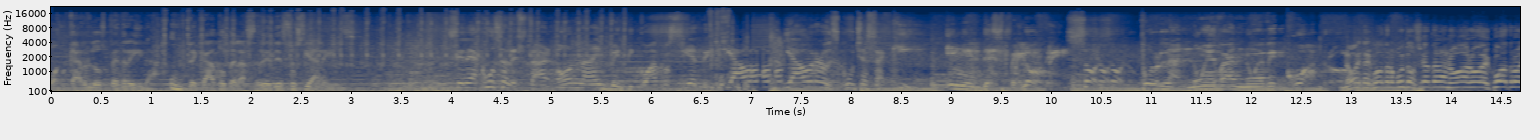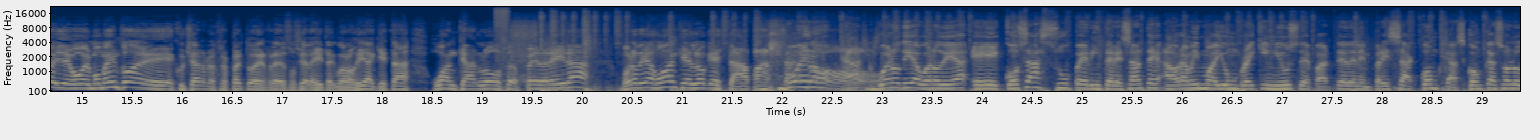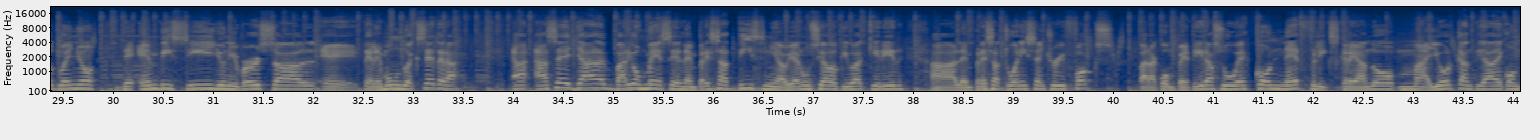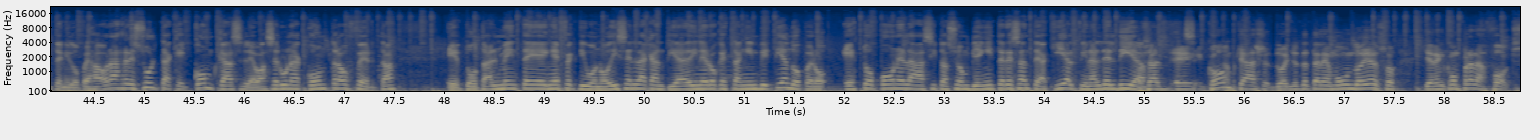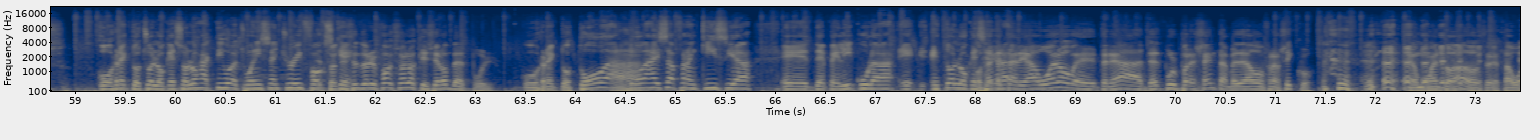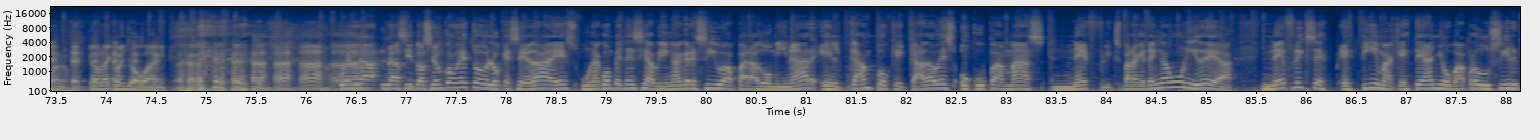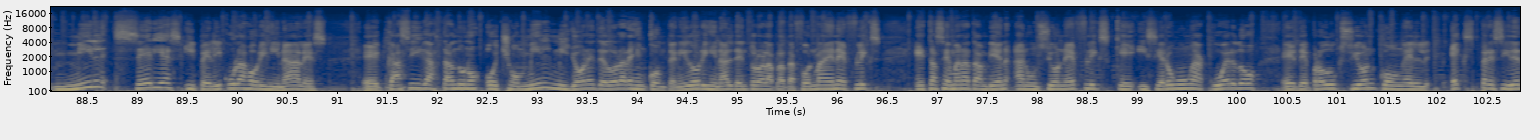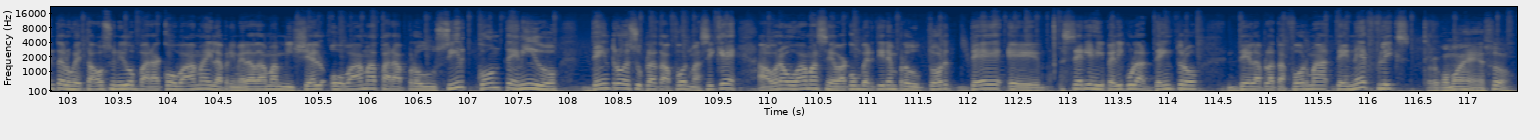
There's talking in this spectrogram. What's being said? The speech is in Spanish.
Juan Carlos Pedreira, un tecato de las redes sociales. Se le acusa de estar online 24-7 y ahora, y ahora lo escuchas aquí, en el despelote, solo por la nueva 94. 94.7 de la nueva 94 y llegó el momento de escuchar a nuestro experto en redes sociales y tecnología. Aquí está Juan Carlos Pedreira. Buenos días, Juan. ¿Qué es lo que está pasando? Bueno, ah, buenos días, buenos días. Eh, cosas súper interesantes. Ahora mismo hay un breaking news de parte de la empresa Comcast. Comcast son los dueños de NBC, Universal, eh, Telemundo, etcétera. Hace ya varios meses la empresa Disney había anunciado que iba a adquirir a la empresa 20th Century Fox para competir a su vez con Netflix creando mayor cantidad de contenido. Pues ahora resulta que Comcast le va a hacer una contraoferta eh, totalmente en efectivo. No dicen la cantidad de dinero que están invirtiendo, pero esto pone la situación bien interesante. Aquí al final del día. O sea, eh, Comcast, dueños de Telemundo y eso, quieren comprar a Fox. Correcto, so, lo que son los activos de 20th Century Fox. Estos que- de Century Fox son los que hicieron Deadpool. Correcto, toda, Ajá. toda esa franquicia eh, de películas. eh, esto es lo que O se sea que estaría bueno eh, tener a Deadpool presente en vez de a Don Francisco. en un momento dado, o sea, está bueno. que hablar con Giovanni. pues la, la situación con esto, lo que se da es una competencia bien agresiva para dominar el campo que cada vez ocupa más Netflix. Para que tengan una idea, Netflix es- estima que este año va a producir mil series y películas originales. Eh, casi gastando unos 8 mil millones de dólares en contenido original dentro de la plataforma de Netflix. Esta semana también anunció Netflix que hicieron un acuerdo eh, de producción con el expresidente de los Estados Unidos, Barack Obama, y la primera dama, Michelle Obama, para producir contenido dentro de su plataforma. Así que ahora Obama se va a convertir en productor de eh, series y películas dentro de la plataforma de Netflix. Pero ¿cómo es eso?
